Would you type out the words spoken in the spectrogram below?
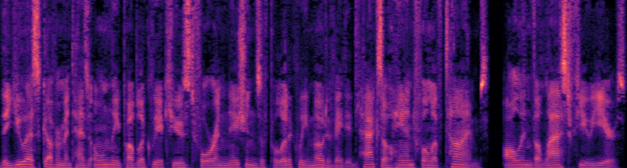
The U.S. government has only publicly accused foreign nations of politically motivated hacks a handful of times, all in the last few years.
